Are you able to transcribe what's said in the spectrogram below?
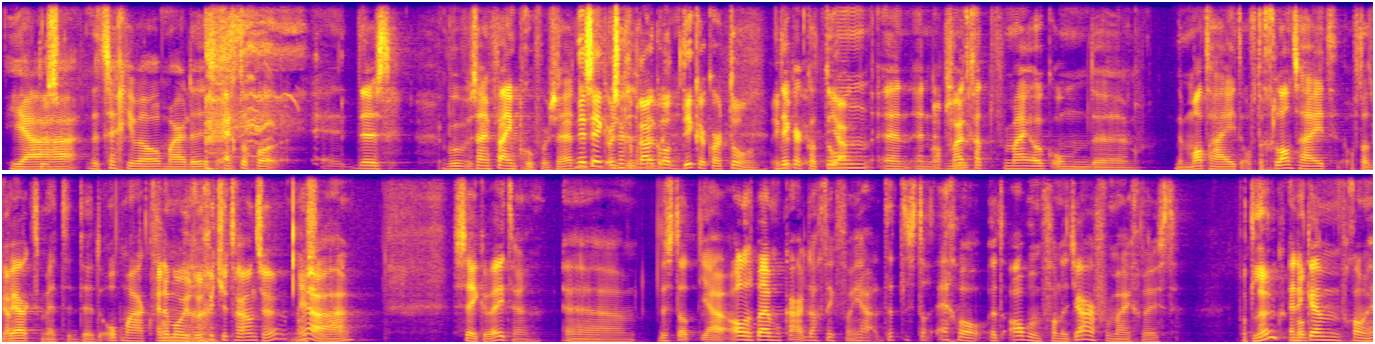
Ja, dat zeg je wel, maar er is echt toch wel... is, we zijn fijnproevers, hè? Nee, Dus- zeker. Ze dus gebruiken wel dikker karton. Ik dikker ben- karton. Ja, en, en, maar het gaat voor mij ook om de, de matheid of de glansheid. Of dat Ja. werkt met de, de opmaak van... en een mooi eh, ruggetje trouwens, hè? Als je- ja, zeker weten. Ehm, dus dat, ja, alles bij elkaar dacht ik van... Ja, dat is toch echt wel het album van het jaar voor mij geweest. Wat leuk. En want, ik heb hem gewoon he-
